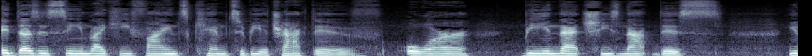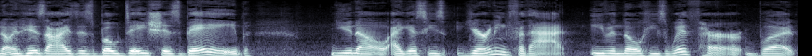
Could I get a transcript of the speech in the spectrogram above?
it doesn't seem like he finds Kim to be attractive or being that she's not this, you know, in his eyes, this bodacious babe, you know, I guess he's yearning for that, even though he's with her. But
